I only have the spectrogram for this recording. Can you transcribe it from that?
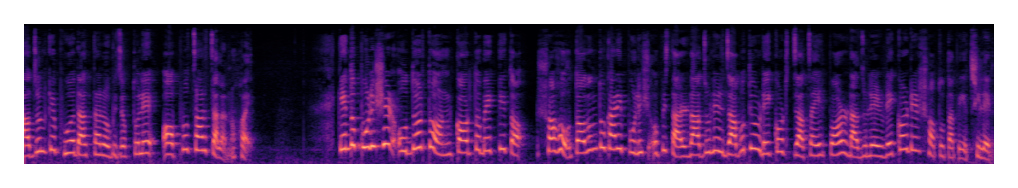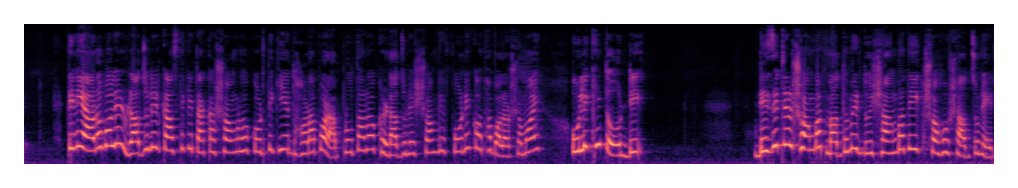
রাজুলকে ভুয়া ডাক্তার অভিযোগ তুলে অপ্রচার চালানো হয়। কিন্তু পুলিশের উদ্যর্তন কর্তব্যক্তি সহ তদন্তকারী পুলিশ অফিসার রাজুলের যাবতীয় রেকর্ড যাচাইয়ের পর রাজুলের রেকর্ডের সততা পেয়েছিলেন। তিনি আরও বলেন, রাজুলের কাছ থেকে টাকা সংগ্রহ করতে গিয়ে ধরা পড়া প্রতারক রাজুলের সঙ্গে ফোনে কথা বলার সময় উল্লিখিত ডিজিটাল সংবাদ মাধ্যমের দুই সাংবাদিক সহ সাতজনের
